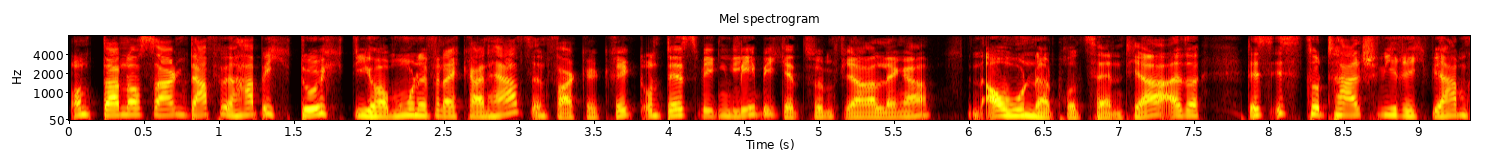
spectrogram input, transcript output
und dann noch sagen, dafür habe ich durch die Hormone vielleicht keinen Herzinfarkt gekriegt und deswegen lebe ich jetzt fünf Jahre länger, sind auch 100 Prozent. Ja, also das ist total schwierig. Wir haben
